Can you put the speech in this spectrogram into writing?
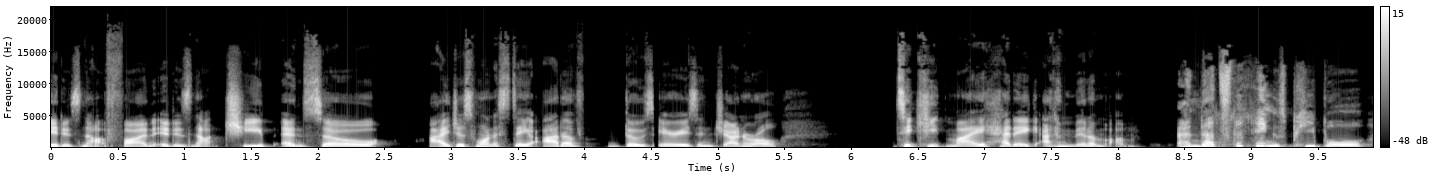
it is not fun. It is not cheap. And so I just want to stay out of those areas in general to keep my headache at a minimum. And that's the thing is people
